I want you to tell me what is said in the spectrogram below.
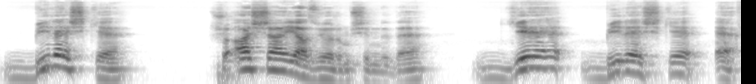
bileşke şu aşağı yazıyorum şimdi de. G bileşke f.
